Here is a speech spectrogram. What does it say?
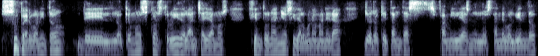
súper bonito de lo que hemos construido. La ancha llevamos 101 años y de alguna manera yo creo que tantas familias nos lo están devolviendo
